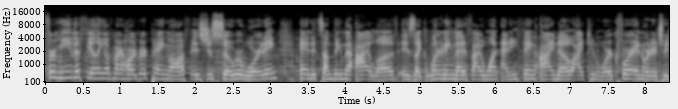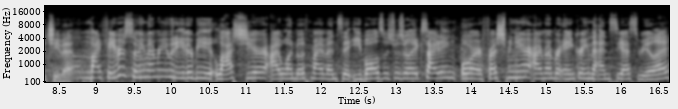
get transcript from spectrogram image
for me, the feeling of my hard work paying off is just so rewarding, and it's something that I love. Is like learning that if I want anything, I know I can work for it in order to achieve it. Um, my favorite swimming memory would either be last year I won both my events at EBALs, which was really exciting, or freshman year I remember anchoring the NCS relay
